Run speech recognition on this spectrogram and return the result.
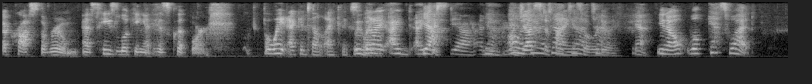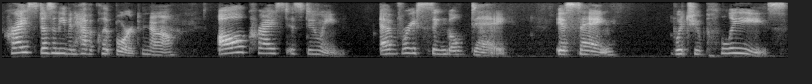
across the room as he's looking at his clipboard? But wait, I can tell. I can Wait, explain. but I, I, I Yeah. just, yeah, I mean, Yeah. we're Oh, justifying yeah, is what yeah, we're doing. yeah. You know, well, guess what? Christ doesn't even have a clipboard. No. All Christ is doing every single day is saying, Would you please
